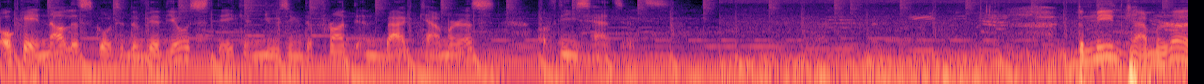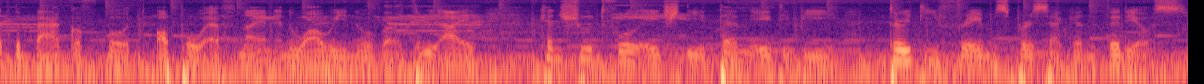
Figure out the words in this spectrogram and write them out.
Okay, now let's go to the videos taken using the front and back cameras of these handsets. The main camera at the back of both Oppo F9 and Huawei Nova 3i can shoot full HD 1080p 30 frames per second videos.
